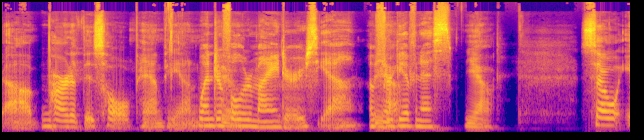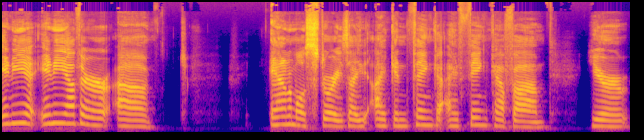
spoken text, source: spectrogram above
uh, part of this whole pantheon wonderful too. reminders yeah of yeah. forgiveness yeah so any any other uh, animal stories I, I can think i think of um, your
